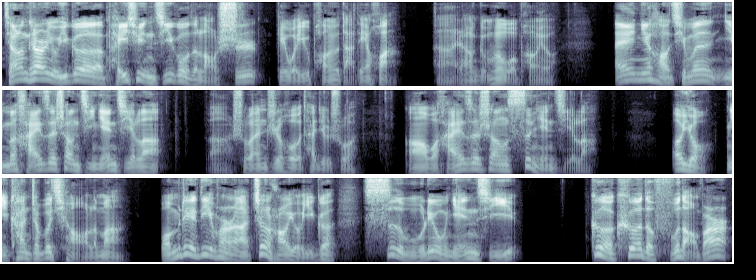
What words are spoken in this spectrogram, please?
前两天有一个培训机构的老师给我一个朋友打电话啊，然后问我朋友：“哎，你好，请问你们孩子上几年级了？”啊，说完之后他就说：“啊，我孩子上四年级了。”哎呦，你看这不巧了吗？我们这个地方啊，正好有一个四五六年级各科的辅导班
